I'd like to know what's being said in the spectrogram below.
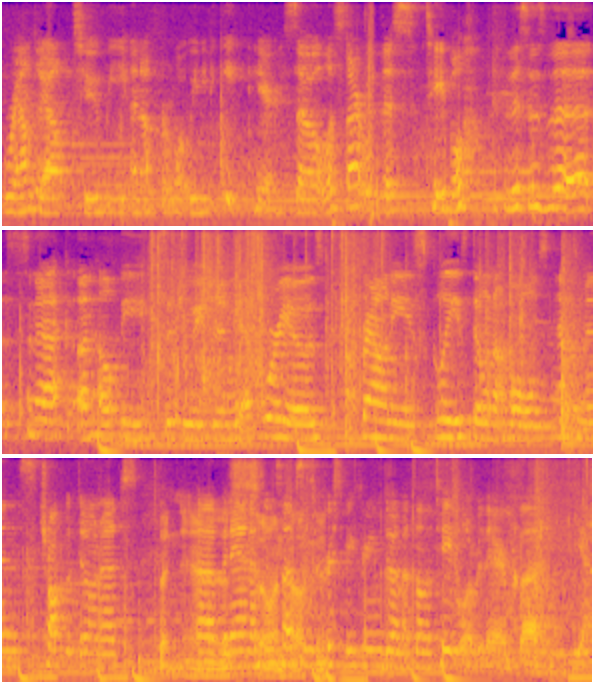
rounded out to be enough for what we need to eat here. So let's start with this table. This is the snack unhealthy situation. We have Oreos, brownies, glazed donut holes, Entenmann's, chocolate donuts, Bananas. uh, bananas. So have some. Krispy Kreme donuts on the table over there, but yeah.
